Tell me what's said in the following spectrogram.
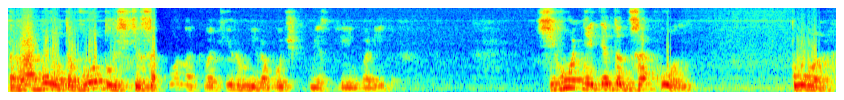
работа в области закона о квотировании рабочих мест для инвалидов. Сегодня этот закон по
